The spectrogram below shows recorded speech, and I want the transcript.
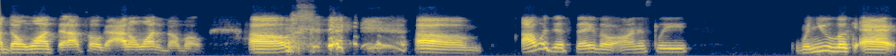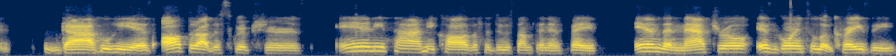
I don't want that. I told her I don't want it no more. Um, um, I would just say though, honestly, when you look at God, who He is, all throughout the scriptures, anytime He calls us to do something in faith, in the natural, it's going to look crazy.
